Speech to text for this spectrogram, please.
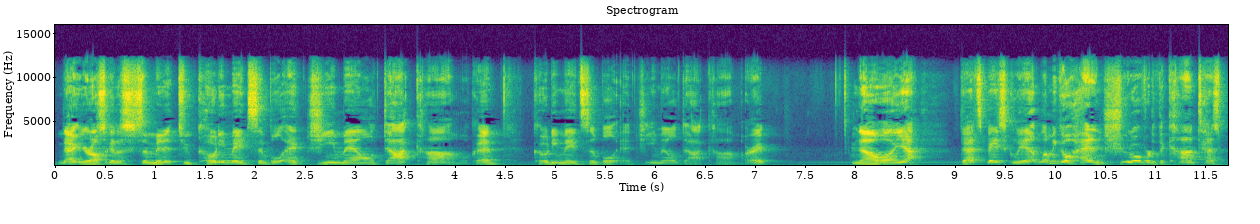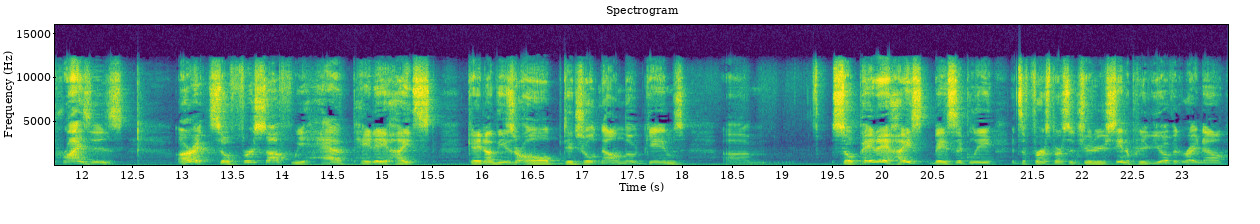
Now you're also going to submit it to codemadsimple at gmail.com, okay? codemadsimple at gmail.com, all right? Now, uh, yeah, that's basically it. Let me go ahead and shoot over to the contest prizes. All right, so first off, we have Payday Heist. Okay, now these are all digital download games. Um, so Payday Heist, basically, it's a first-person shooter. You're seeing a preview of it right now.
